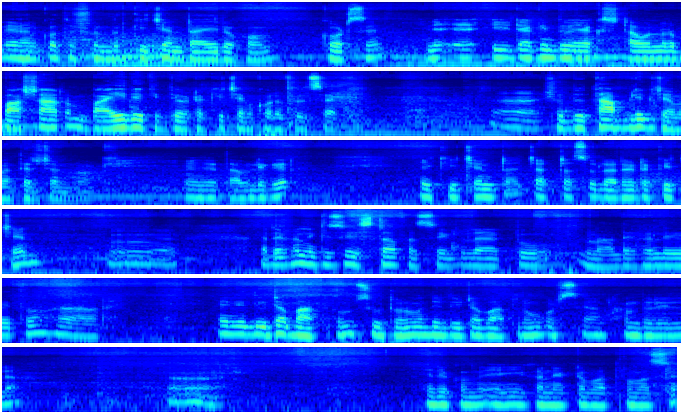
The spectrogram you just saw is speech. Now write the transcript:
দেখেন কত সুন্দর কিচেনটা এরকম করছে। এ- এ- কিন্তু এক্সট্রা ওনার বাসার বাইরে কিন্তু একটা কিচেন করে ফেলছে আর হ্যাঁ, শুধু তাবলিক জামাতের জন্য আর কি। এই যে তাবলিগের এই কিচেনটা চারটা চুলার একটা কিচেন আর এখানে কিছু স্টাফ আছে এগুলো একটু না দেখালে তো আর এই যে দুইটা বাথরুম সুটোর মধ্যে দুইটা বাথরুম করছে আলহামদুলিল্লাহ। এরকম এখানে একটা বাথরুম আছে।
